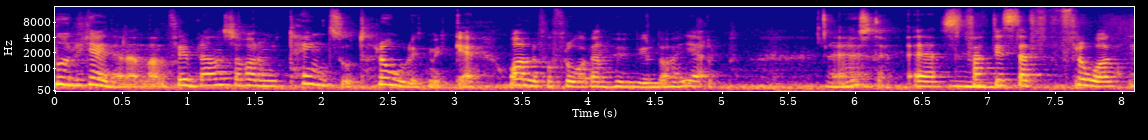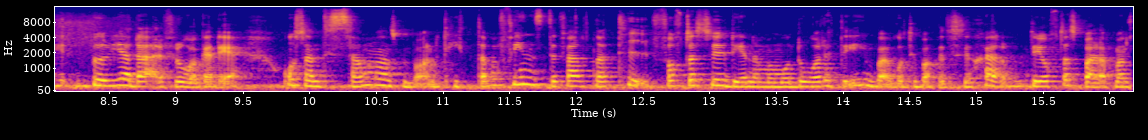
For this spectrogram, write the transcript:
börja i den ändan. För ibland så har de ju tänkt så otroligt mycket och aldrig får frågan hur vill du ha hjälp? Ja, eh, eh, mm. Faktiskt att fråga, börja där, fråga det. Och sen tillsammans med barnet hitta vad finns det för alternativ. För oftast är det det när man mår dåligt, det är bara att gå tillbaka till sig själv. Det är oftast bara att man,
